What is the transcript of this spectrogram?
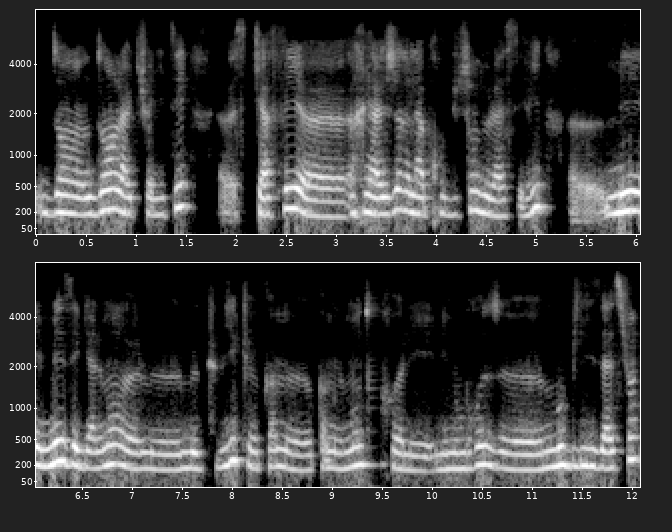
dans, l'actualité, euh, ce qui a fait réagir la production de la série, mais, également le, public, comme, le montrent les, nombreuses mobilisations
